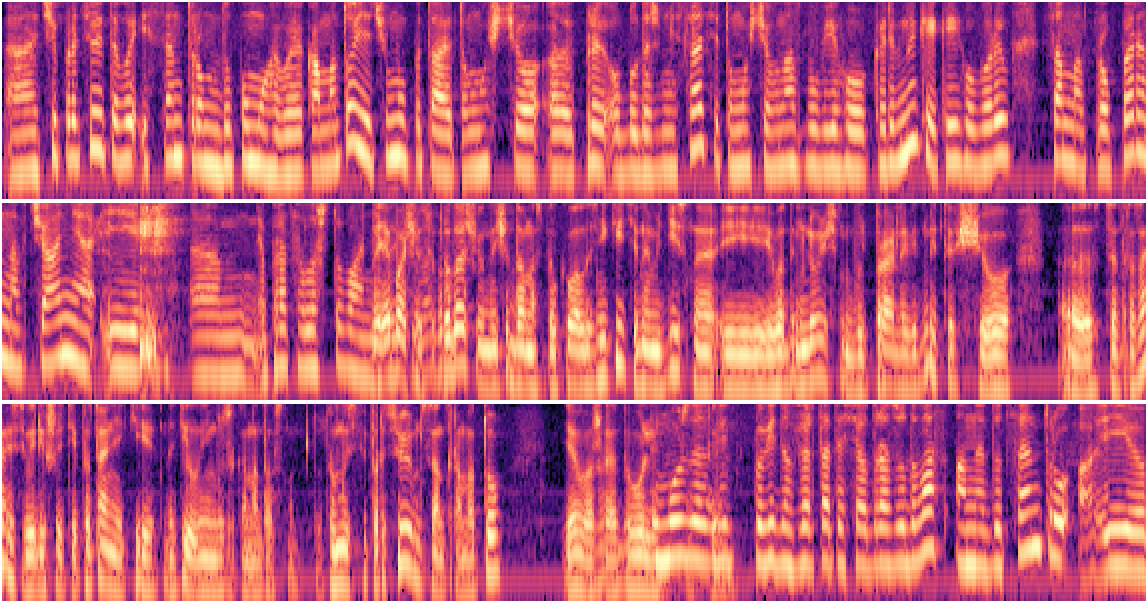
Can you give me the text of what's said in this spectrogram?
Да. Е, Чи працюєте ви із центром допомоги воякам АТО? Я чому питаю? Тому що е, при облдержадміністрації, тому що в нас був його керівник, який говорив саме про перенавчання і ем, працевлаштування. Я вояків бачив цю передачу, нещодавно спілкувалися з Нікітіним, дійсно, і Вадим Львович, мабуть, правильно відмітив, що е, центр зайнятості вирішує ті питання, які наділені йому законодавством. Тобто ми співпрацюємо з центром АТО, я вважаю, доволі Можна активно. відповідно звертатися одразу до вас, а не до центру, а і е,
